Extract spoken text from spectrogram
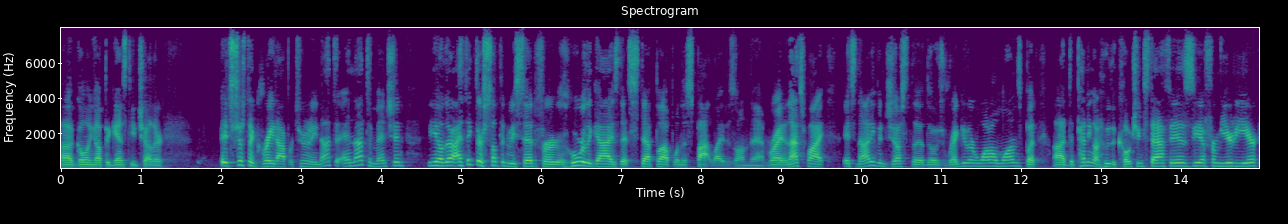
uh, going up against each other. It's just a great opportunity, not to and not to mention, you know, there, I think there's something to be said for who are the guys that step up when the spotlight is on them, right? And that's why it's not even just the, those regular one-on-ones, but uh, depending on who the coaching staff is, you know, from year to year,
